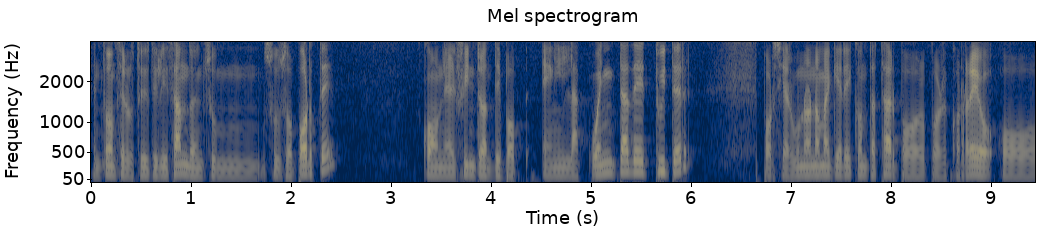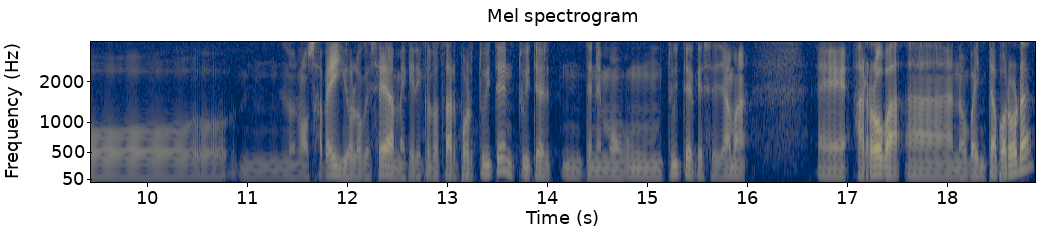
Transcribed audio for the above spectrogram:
Entonces lo estoy utilizando en su, su, soporte con el filtro antipop. En la cuenta de Twitter, por si alguno no me quiere contactar por, por correo o no lo sabéis o lo que sea, me queréis contactar por Twitter. En Twitter tenemos un Twitter que se llama eh, arroba a 90 por hora.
